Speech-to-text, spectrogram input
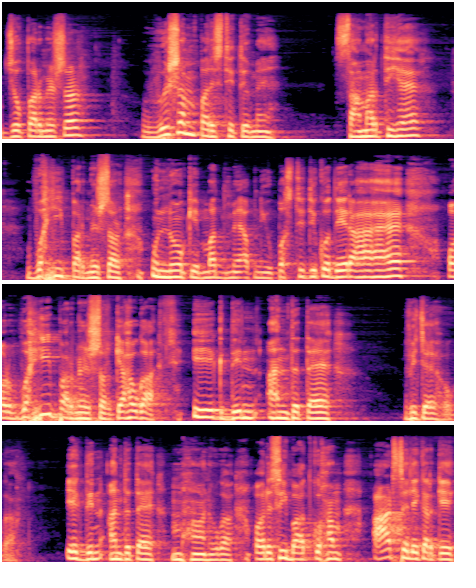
जो परमेश्वर विषम परिस्थितियों में सामर्थ्य है, वही परमेश्वर उन लोगों के मध्य में अपनी उपस्थिति को दे रहा है, और वही परमेश्वर क्या होगा? एक दिन अंततः विजय होगा। एक दिन अंततः महान होगा। और इसी बात को हम आठ से लेकर के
